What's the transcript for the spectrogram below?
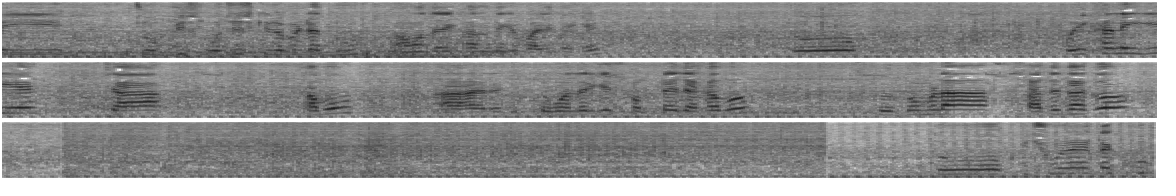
ওই চব্বিশ পঁচিশ কিলোমিটার দূর আমাদের এখান থেকে বাড়ি থেকে। তো ওইখানে গিয়ে চা খাব, আর তোমাদেরকে সবটাই দেখাবো। তো তোমরা সাথে থাকো। তো পিছনে একটা খুব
